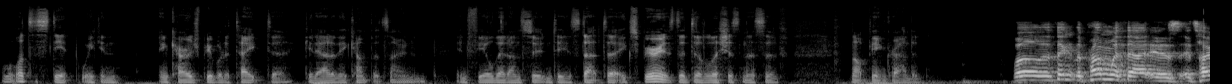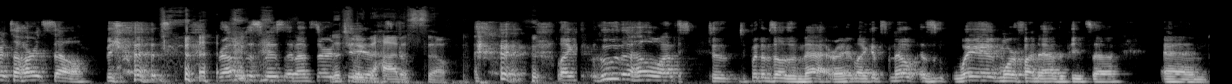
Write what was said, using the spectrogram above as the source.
What's a step we can encourage people to take to get out of their comfort zone and, and feel that uncertainty and start to experience the deliciousness of not being grounded? Well, the thing, the problem with that is it's hard. It's a hard sell because groundlessness and uncertainty. Literally the hardest sell. like, who the hell wants to, to put themselves in that, right? Like, it's no, it's way more fun to have the pizza and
